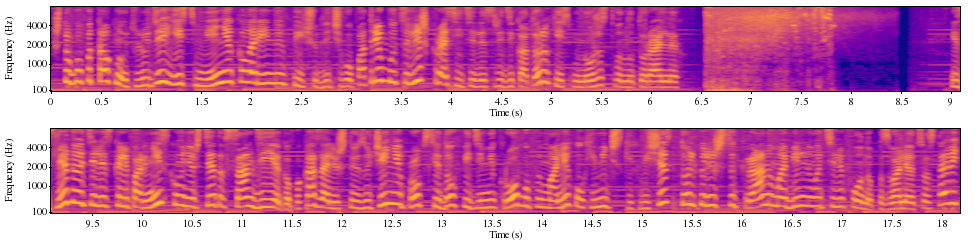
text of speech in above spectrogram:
чтобы подтолкнуть людей есть менее калорийную пищу, для чего потребуются лишь красители, среди которых есть множество натуральных. Исследователи из Калифорнийского университета в Сан-Диего показали, что изучение проб следов в виде микробов и молекул химических веществ только лишь с экрана мобильного телефона позволяют составить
